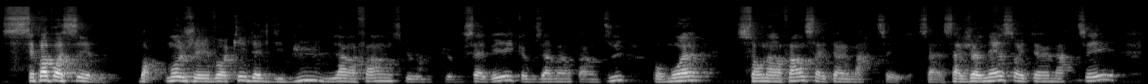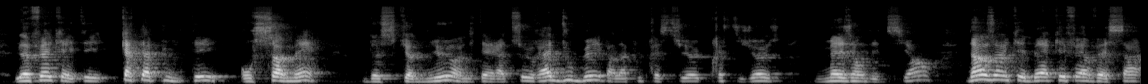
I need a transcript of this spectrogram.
c'est pas possible. Bon, moi, j'ai évoqué dès le début l'enfance que, vous savez, que vous avez entendu. Pour moi, son enfance, a été un martyr. Sa, jeunesse a été un martyr. Le fait qu'il a été catapulté au sommet de ce qu'il y a de mieux en littérature, adoubé par la plus prestigieuse maison d'édition, dans un Québec effervescent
